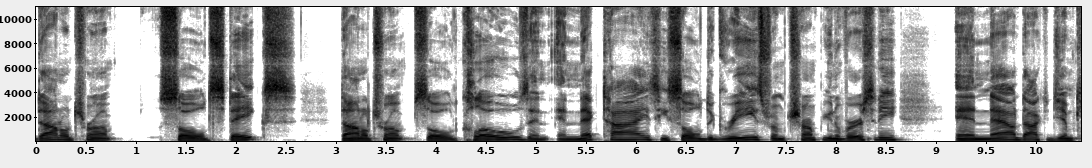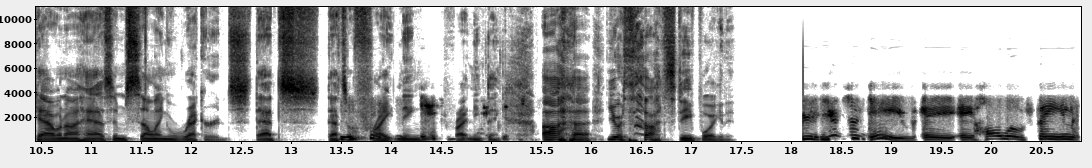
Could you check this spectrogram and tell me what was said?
Donald Trump sold steaks Donald Trump sold clothes and, and neckties. He sold degrees from Trump University. And now Dr. Jim Kavanagh has him selling records. That's that's a frightening, frightening thing. Uh, your thoughts, Steve Poikonen? You just gave a, a Hall of Fame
